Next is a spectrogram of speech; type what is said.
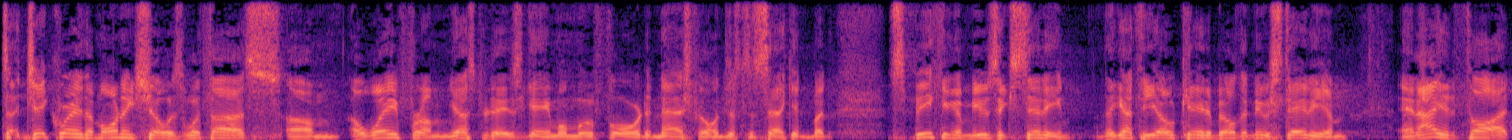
Jay the morning show, is with us. Um, away from yesterday's game, we'll move forward to Nashville in just a second. But speaking of Music City, they got the okay to build a new stadium, and I had thought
